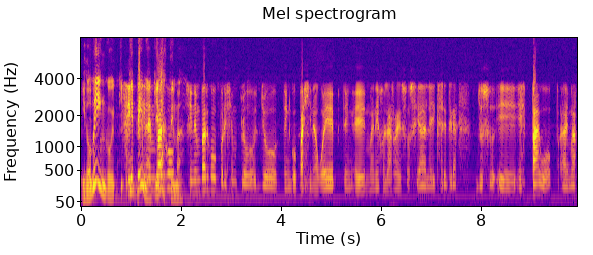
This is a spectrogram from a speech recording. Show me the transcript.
y domingo. Qué, pena, qué lástima. Sin embargo, por ejemplo, yo tengo página web, eh, manejo las redes sociales, etcétera. Yo eh, es pago, además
